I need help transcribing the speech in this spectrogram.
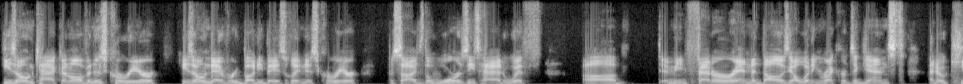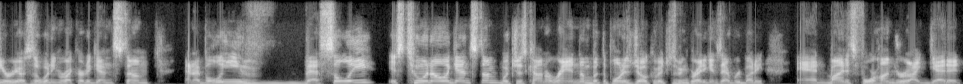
He's owned Khachanov in his career. He's owned everybody basically in his career, besides the wars he's had with uh, I mean, Federer and Nadal is got winning records against. I know Kyrgios is a winning record against them, and I believe Vesely is two and zero oh against them, which is kind of random. But the point is, Djokovic has been great against everybody, and minus four hundred, I get it.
